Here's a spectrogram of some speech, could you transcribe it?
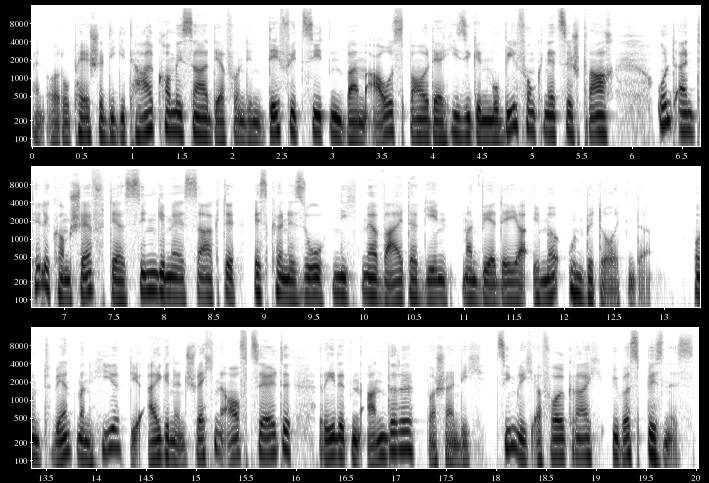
ein europäischer Digitalkommissar, der von den Defiziten beim Ausbau der hiesigen Mobilfunknetze sprach, und ein Telekom-Chef, der sinngemäß sagte, es könne so nicht mehr weitergehen, man werde ja immer unbedeutender. Und während man hier die eigenen Schwächen aufzählte, redeten andere, wahrscheinlich ziemlich erfolgreich, übers Business.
